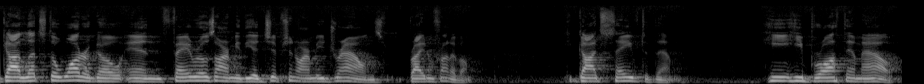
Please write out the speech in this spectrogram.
God lets the water go, and Pharaoh's army, the Egyptian army, drowns right in front of them. God saved them. He, he brought them out.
